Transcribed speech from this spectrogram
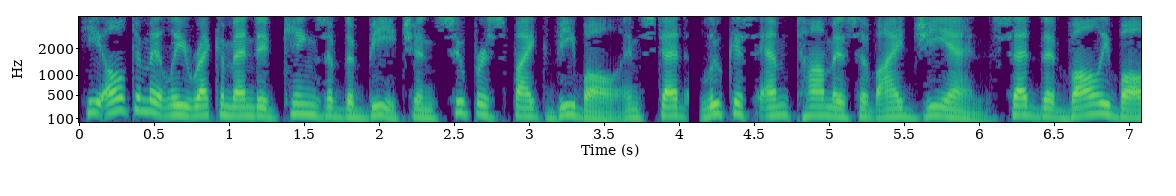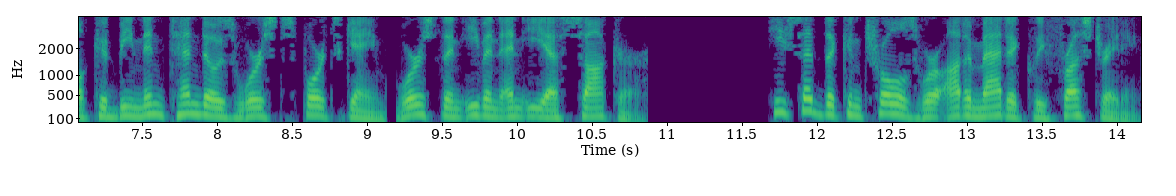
He ultimately recommended Kings of the Beach and Super Spike V-Ball instead. Lucas M. Thomas of IGN said that volleyball could be Nintendo's worst sports game, worse than even NES Soccer. He said the controls were automatically frustrating.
